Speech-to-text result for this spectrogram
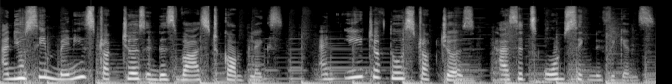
And you see many structures in this vast complex, and each of those structures has its own significance.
